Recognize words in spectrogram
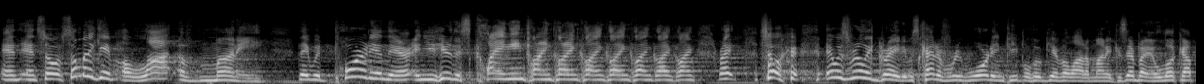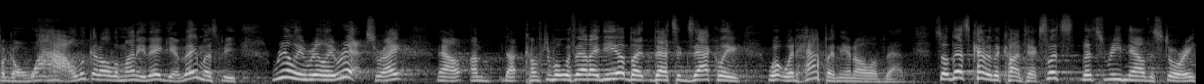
And, and so if somebody gave a lot of money, they would pour it in there, and you'd hear this clanging, clang, clang, clang, clang, clang, clang, clang, right? So it was really great. It was kind of rewarding people who give a lot of money because everybody look up and go, wow, look at all the money they give. They must be really, really rich, right? Now, I'm not comfortable with that idea, but that's exactly what would happen in all of that. So that's kind of the context. Let's, let's read now the story.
